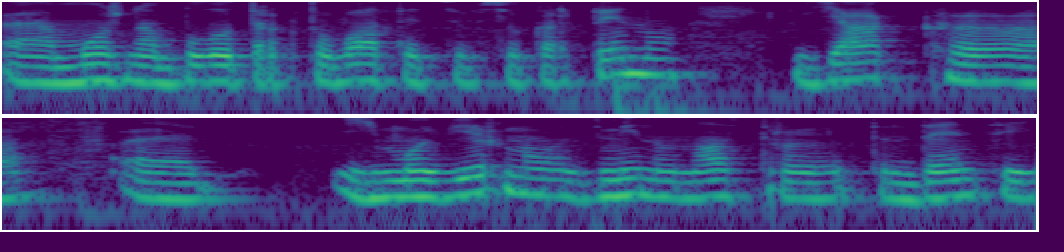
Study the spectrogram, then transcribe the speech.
можна було трактувати цю всю картину як е, зміну настрою тенденцій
